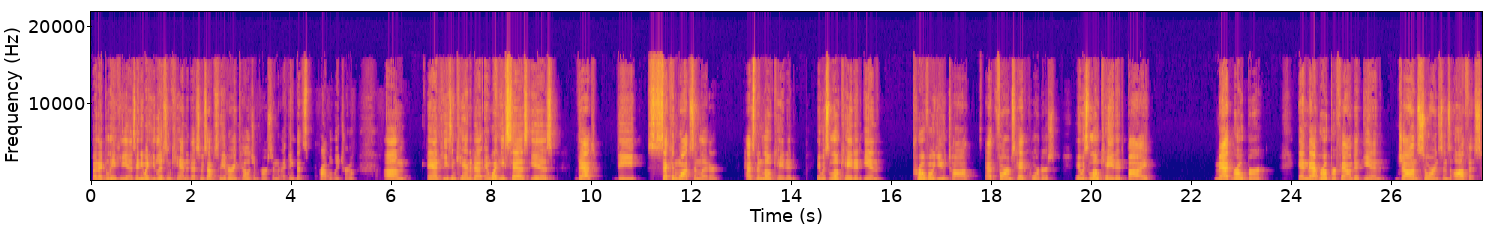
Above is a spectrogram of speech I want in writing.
but I believe he is. Anyway, he lives in Canada, so he's obviously a very intelligent person. I think that's probably true. Um, and he's in Canada. And what he says is that the second Watson letter has been located. It was located in Provo, Utah, at FARMS headquarters. It was located by Matt Roper, and Matt Roper found it in John Sorenson's office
